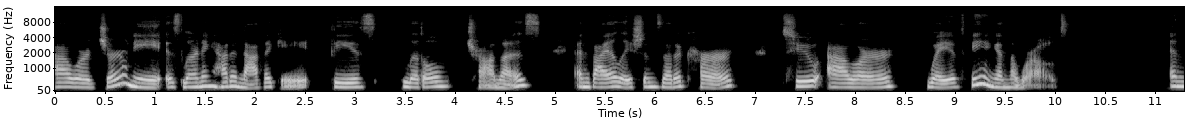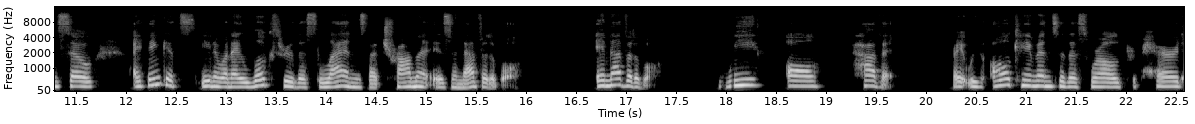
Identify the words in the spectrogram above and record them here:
our journey is learning how to navigate these little traumas and violations that occur to our way of being in the world. And so I think it's, you know, when I look through this lens that trauma is inevitable, inevitable. We all have it right? We all came into this world prepared,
